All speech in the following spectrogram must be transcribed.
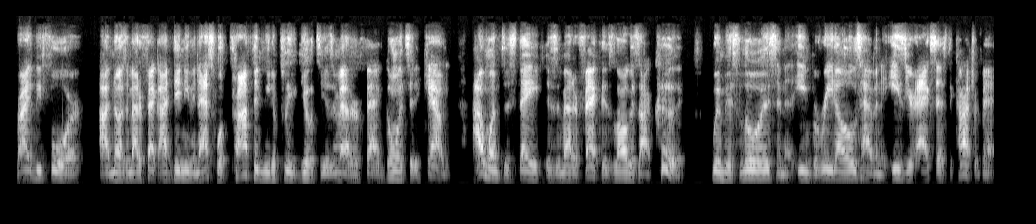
Right before I know, as a matter of fact, I didn't even, that's what prompted me to plead guilty, as a matter of fact, going to the county. I wanted to stay, as a matter of fact, as long as I could with Miss Lewis and eating burritos, having the easier access to contraband.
